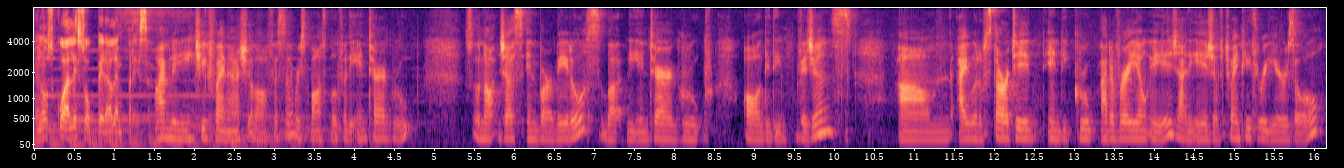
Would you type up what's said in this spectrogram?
en los cuales opera la empresa. I'm the Chief Financial Officer responsible for the entire group. So not just in Barbados, but the entire group, all the divisions. Um, I would have started in the group at a very young age, at the age of 23 years old.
